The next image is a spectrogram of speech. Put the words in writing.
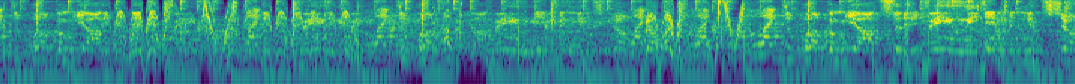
like to welcome y'all. Like, like to welcome Eminem show. Like, like, like to welcome y'all to the mainly Eminem show.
